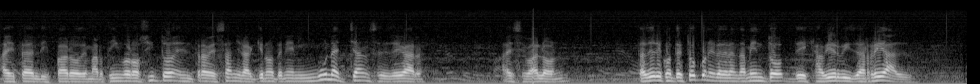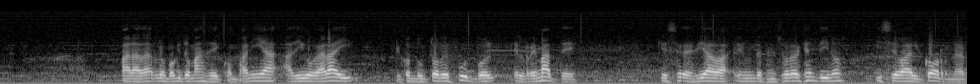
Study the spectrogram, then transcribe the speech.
ahí está el disparo de Martín Gorosito en el travesaño, el arquero no tenía ninguna chance de llegar a ese balón. Talleres contestó con el adelantamiento de Javier Villarreal para darle un poquito más de compañía a Diego Garay, el conductor de fútbol, el remate que se desviaba en un defensor argentino y se va al córner.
